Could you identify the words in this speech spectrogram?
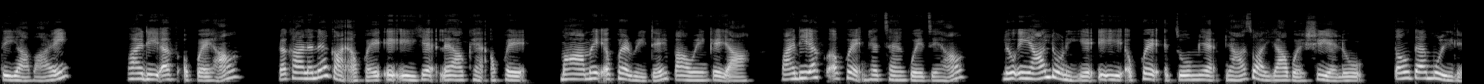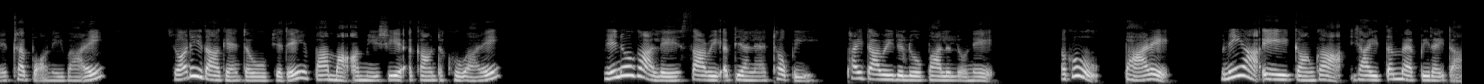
သိရပါတယ်။ YDF အဖွဲ့ဟာရခိုင်လက်နက်ကိုင်အဖွဲ့ AA ရဲ့လက်အောက်ခံအဖွဲ့မဟာမိတ်အဖွဲ့တွေတဲပါဝင်ခဲ့ရာ YDF အဖွဲ့နှစ်ချမ်းကွဲခြင်းဟာ လူအင်အားလိုနေတဲ့ AA အဖွဲ့အကျိုးမြတ်များစွာရဝယ်ရှိရလို့သုံးသပ်မှုတွေလည်းထွက်ပေါ်နေပါတယ်။ရောဒေတာကန်တအုပ်ဖြစ်တဲ့ဘာမာအမီရှိရဲ့အကောင့်တစ်ခုပါတယ်။မင်းတို့ကလည်းစာရီအပြန်လန်ထုတ်ပြီးဖိုက်တာတွေလိုလိုဘာလိုလိုနဲ့အခုဘာတဲ့မနေ့ကအေးအေးကောင်ကယာယီတက်မှတ်ပေးလိုက်တာ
